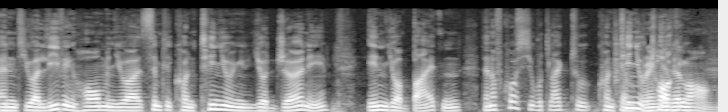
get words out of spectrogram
and you are leaving home and you are simply continuing your journey in your Byton, then of course you would like to continue talking. along.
